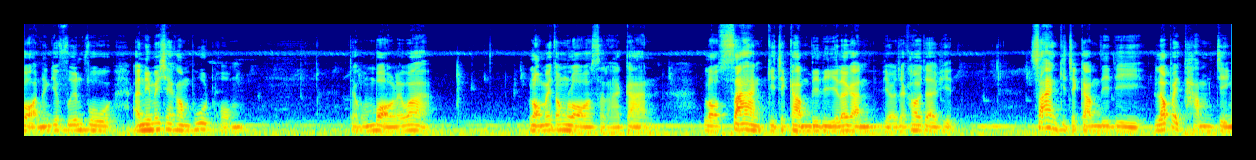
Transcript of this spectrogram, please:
ก่อนถึงจะฟื้นฟู อันนี้ไม่ใช่คำพูดผม แต่ผมบอกเลยว่า เราไม่ต้องรอสถานการณ์ เราสร้างกิจกรรมดีๆ แล้วกัน เดี๋ยวจะเข้าใจผิด สร้างกิจกรรมดีๆ แล้วไปทำจริง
